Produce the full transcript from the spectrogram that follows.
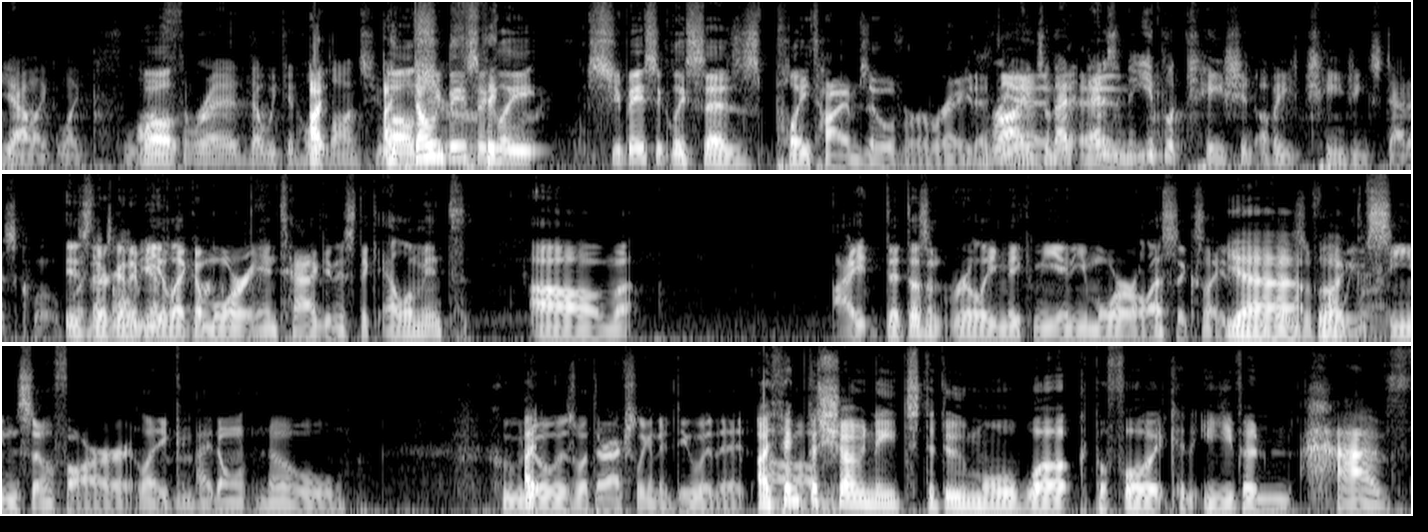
yeah, like like plot Well, thread that we can I- hold on to? I Well, don't she think- basically she basically says playtime's over, right? At right. The so that, that is the implication of a changing status quo. is there going to be like a more antagonistic element? Um, I that doesn't really make me any more or less excited Yeah, because of what we've seen so far. Like Mm-hmm. I don't know who I- knows what they're actually going to do with it. I think the Um, show needs to do more work before it can even have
